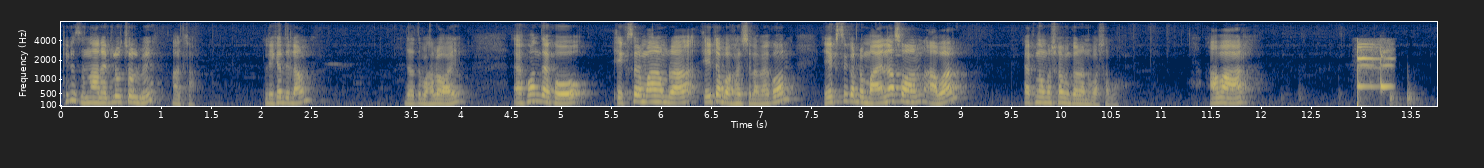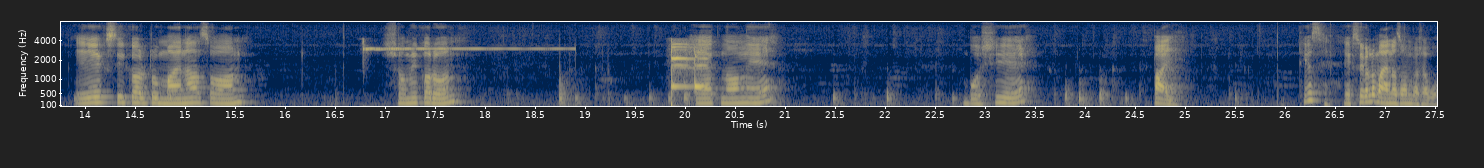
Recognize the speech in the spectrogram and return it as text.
ঠিক আছে? না লিখলেও চলবে। আচ্ছা। লিখে দিলাম, যাতে ভালো হয়। এখন দেখো এক্সের মান আমরা এটা বসাইছিলাম এখন X equal to minus one আবার এক নম্বর সমীকরণ বসাবো। আবার X equal to minus one সমীকরণ এক নং এ বসিয়ে পাই। ঠিক আছে? X equal to minus one বসাবো।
